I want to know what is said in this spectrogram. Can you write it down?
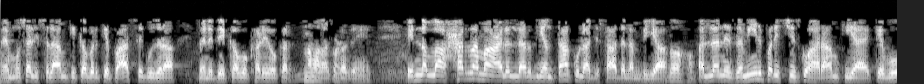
میں موسا علیہ السلام کی قبر کے پاس سے گزرا میں نے دیکھا وہ کھڑے ہو کر نماز پڑھ رہے ہیں۔ ان اللہ حرم جساد الانبیاء۔ اللہ نے زمین پر اس چیز کو حرام کیا ہے کہ وہ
